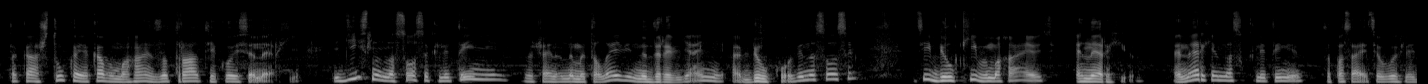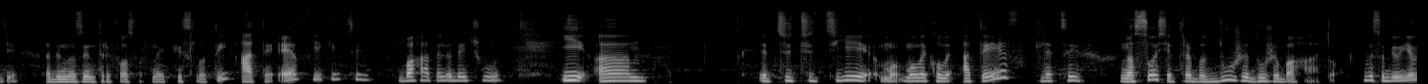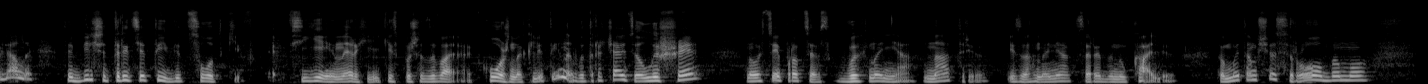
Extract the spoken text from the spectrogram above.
така штука, яка вимагає затрат якоїсь енергії. І дійсно насоси клітинні, звичайно, не металеві, не дерев'яні, а білкові насоси. Ці білки вимагають енергію. Енергія в нас в клітині запасається у вигляді аденозин трифосфорної кислоти, АТФ, який всі багато людей чули. І а, ці- ці- цієї молекули АТФ для цих насосів треба дуже-дуже багато. Ви собі уявляли, це більше 30% всієї енергії, які споживає кожна клітина, витрачаються лише на ось цей процес вигнання натрію і загнання всередину калію. То ми там щось робимо,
